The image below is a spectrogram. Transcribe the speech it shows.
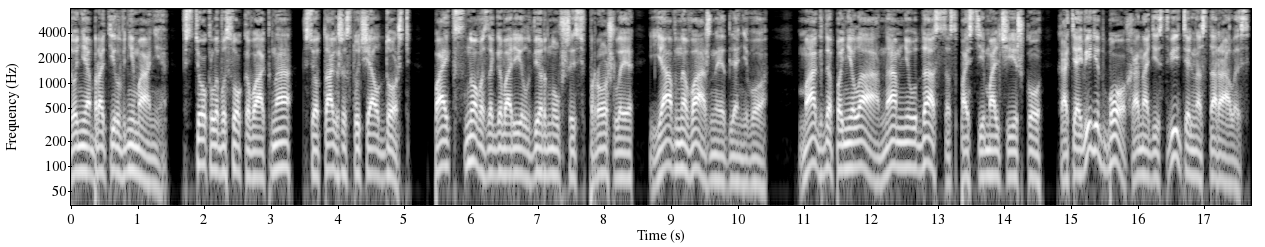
то не обратил внимания. В стекла высокого окна все так же стучал дождь, Пайк снова заговорил, вернувшись в прошлое, явно важное для него. «Магда поняла, нам не удастся спасти мальчишку, хотя, видит Бог, она действительно старалась.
